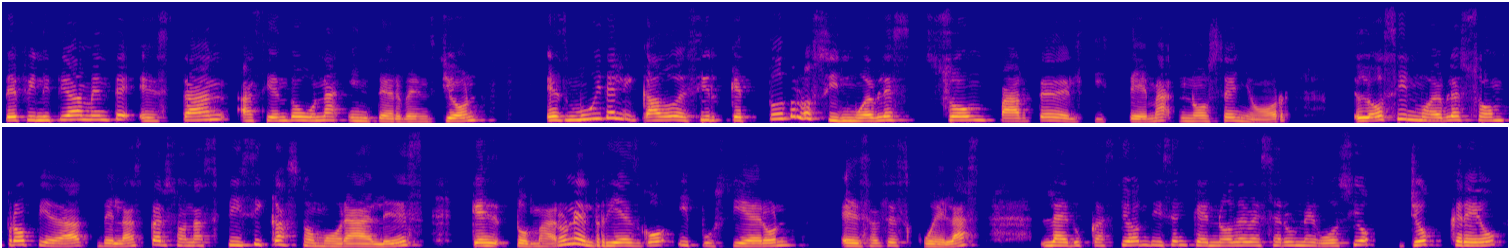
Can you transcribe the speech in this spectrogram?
Definitivamente están haciendo una intervención. Es muy delicado decir que todos los inmuebles son parte del sistema, no señor. Los inmuebles son propiedad de las personas físicas o morales que tomaron el riesgo y pusieron esas escuelas. La educación dicen que no debe ser un negocio. Yo creo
